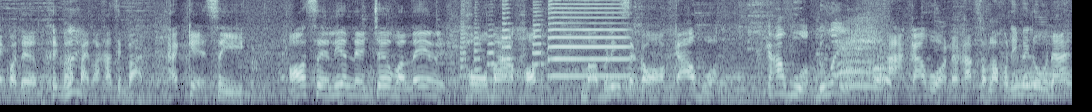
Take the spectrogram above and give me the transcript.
งกว่าเดิมขึ้นมา 850 บาท แพ็กเกจ4 Australian Ranger Valley Tomahawk Marbling Score 9บวก9 บวกด้วย อะ9บวกนะครับสำหรับคนที่ไม่รู้นะโ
